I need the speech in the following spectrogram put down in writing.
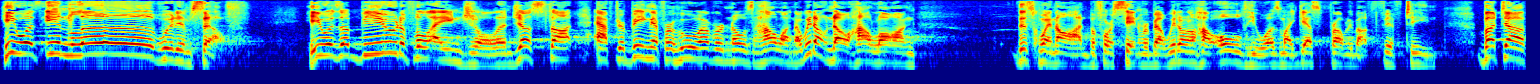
He was in love with himself. He was a beautiful angel and just thought after being there for whoever knows how long. Now, we don't know how long this went on before Satan rebelled. We don't know how old he was. My guess probably about 15. But, uh,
